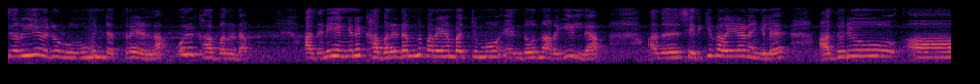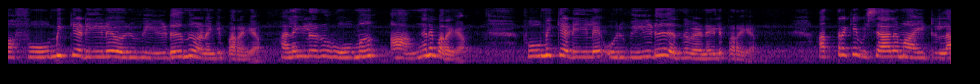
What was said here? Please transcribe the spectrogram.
ചെറിയൊരു റൂമിന്റെ അത്രയുള്ള ഒരു ഖബറിടം. അതിനെ എങ്ങനെ ഖബറിടം എന്ന് പറയാൻ പറ്റുമോ എന്തോന്ന് അറിയില്ല. അത് ശരിക്കും പറയുകയാണെങ്കിൽ അതൊരു ഭൂമിക്കടിയിലെ ഒരു വീട് എന്ന് വേണമെങ്കിൽ പറയാം. അല്ലെങ്കിൽ ഒരു റൂം ആ അങ്ങനെ പറയാം. ഭൂമിക്കടിയിലെ ഒരു വീട് എന്ന് വേണമെങ്കിൽ പറയാം. അത്രയ്ക്ക് വിശാലമായിട്ടുള്ള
